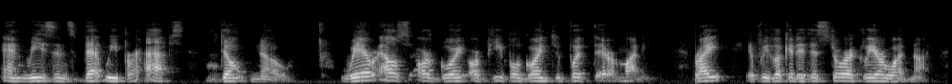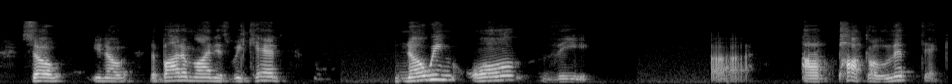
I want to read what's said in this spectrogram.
and reasons that we perhaps don't know. where else are going are people going to put their money, right? If we look at it historically or whatnot. So, you know, the bottom line is we can't, knowing all the uh, apocalyptic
